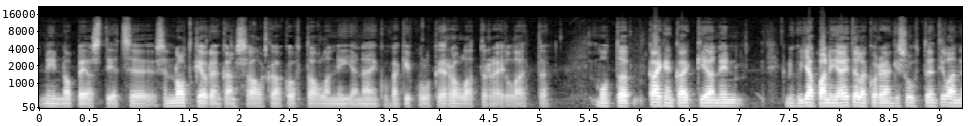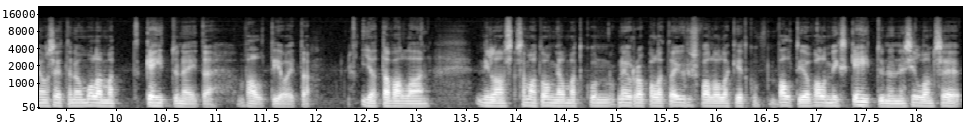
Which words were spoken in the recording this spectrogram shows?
niin nopeasti, että se, sen notkeuden kanssa alkaa kohta olla niin ja näin, kun väki kulkee rollaattoreilla. Että, mutta kaiken kaikkiaan niin, niin kuin Japanin ja Etelä-Koreankin suhteen tilanne on se, että ne on molemmat kehittyneitä valtioita. Ja tavallaan niillä on samat ongelmat kuin Euroopalla tai Yhdysvalloillakin, että kun valtio on valmiiksi kehittynyt, niin silloin se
